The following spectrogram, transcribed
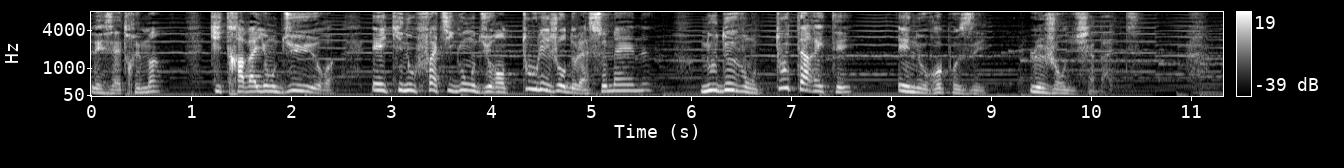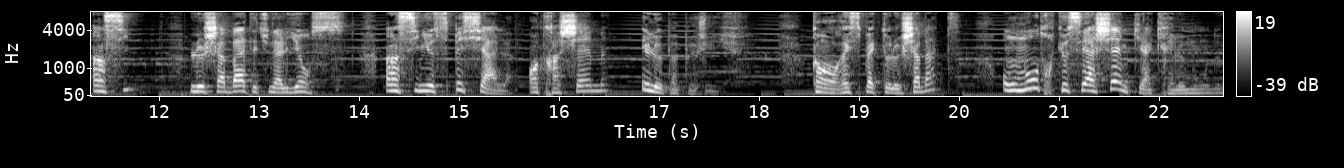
les êtres humains, qui travaillons dur et qui nous fatiguons durant tous les jours de la semaine, nous devons tout arrêter et nous reposer le jour du Shabbat. Ainsi, le Shabbat est une alliance, un signe spécial entre Hachem et le peuple juif. Quand on respecte le Shabbat, on montre que c'est Hachem qui a créé le monde,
